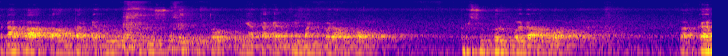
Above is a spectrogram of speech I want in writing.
kenapa kaum terdahulu itu sulit untuk menyatakan iman kepada Allah, bersyukur kepada Allah. Bahkan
